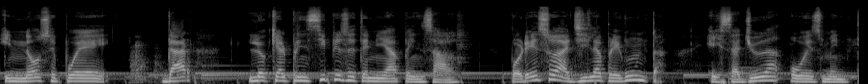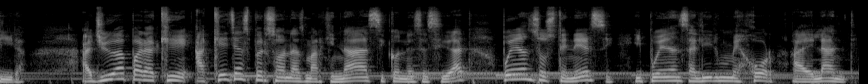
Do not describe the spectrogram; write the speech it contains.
y no se puede dar lo que al principio se tenía pensado. Por eso allí la pregunta, ¿es ayuda o es mentira? Ayuda para que aquellas personas marginadas y con necesidad puedan sostenerse y puedan salir mejor adelante.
